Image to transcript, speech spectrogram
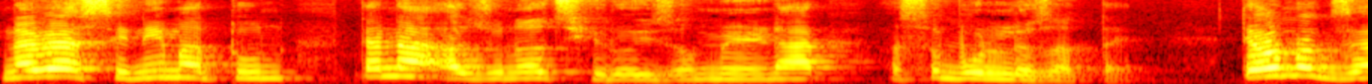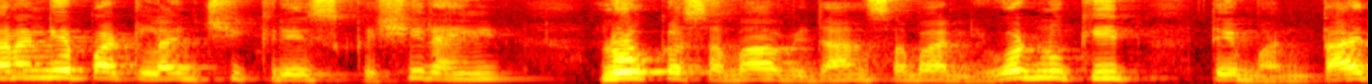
नव्या सिनेमातून त्यांना अजूनच हिरोईझम मिळणार असं बोललं जात आहे तेव्हा मग जरांगे पाटलांची क्रेज कशी राहील? लोकसभा विधानसभा निवडणुकीत ते म्हणतायत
